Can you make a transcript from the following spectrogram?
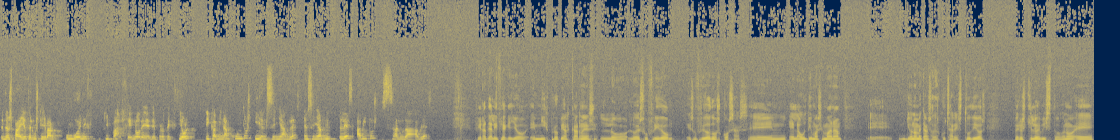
Entonces, para ello tenemos que llevar un buen equipaje ¿no? de, protección y caminar juntos y enseñarles, enseñarles hábitos saludables. Fíjate, Alicia, que yo en mis propias carnes lo, he sufrido, he sufrido dos cosas. En, la última semana, eh, yo no me canso de escuchar estudios, pero es que lo he visto, ¿no? Eh,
